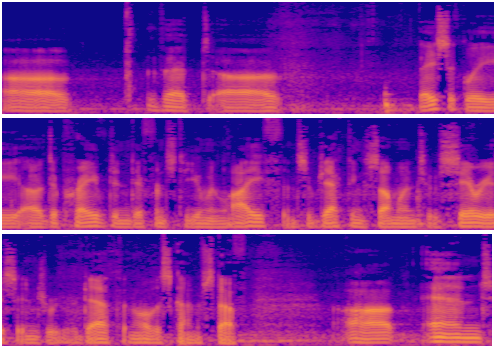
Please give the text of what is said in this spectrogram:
that uh, basically uh, depraved indifference to human life and subjecting someone to serious injury or death and all this kind of stuff. Uh, and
